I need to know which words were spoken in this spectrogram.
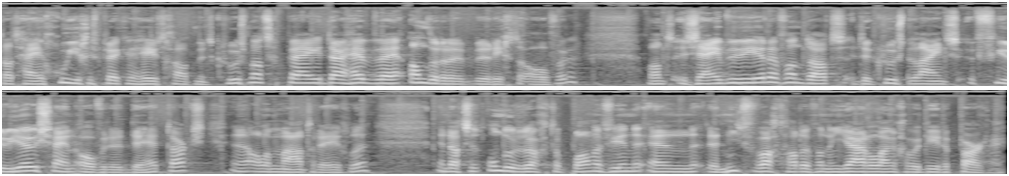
dat hij goede gesprekken heeft gehad met cruisemaatschappijen, daar hebben wij andere berichten over. Want zij beweren van dat de cruise lines furieus zijn over de, de headtax en alle maatregelen. En dat ze het ondoordachte plannen vinden en het niet verwacht hadden van een jarenlang gewaardeerde partner.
